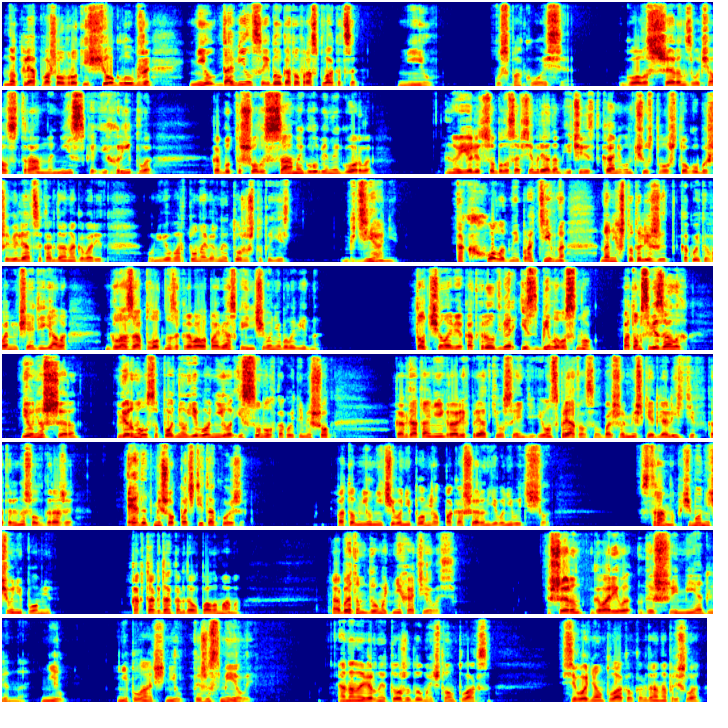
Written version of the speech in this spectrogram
Но кляп вошел в рот еще глубже. Нил давился и был готов расплакаться. «Нил, успокойся». Голос Шерон звучал странно, низко и хрипло, как будто шел из самой глубины горла. Но ее лицо было совсем рядом, и через ткань он чувствовал, что губы шевелятся, когда она говорит. У нее во рту, наверное, тоже что-то есть. Где они? Так холодно и противно. На них что-то лежит, какое-то вонючее одеяло. Глаза плотно закрывала повязка, и ничего не было видно. Тот человек открыл дверь и сбил его с ног. Потом связал их и унес Шерон. Вернулся, поднял его, Нила, и сунул в какой-то мешок. Когда-то они играли в прятки у Сэнди, и он спрятался в большом мешке для листьев, который нашел в гараже. Этот мешок почти такой же. Потом Нил ничего не помнил, пока Шерон его не вытащила. Странно, почему он ничего не помнит? Как тогда, когда упала мама. Об этом думать не хотелось. Шерон говорила, дыши медленно, Нил. Не плачь, Нил, ты же смелый. Она, наверное, тоже думает, что он плакса. Сегодня он плакал, когда она пришла.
